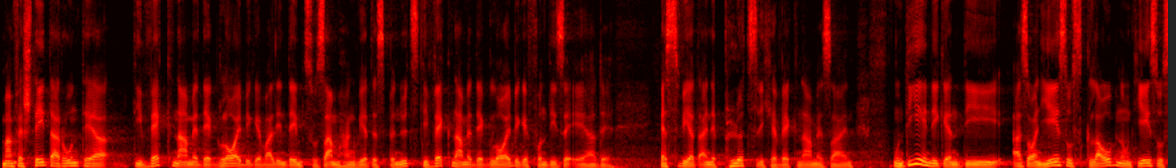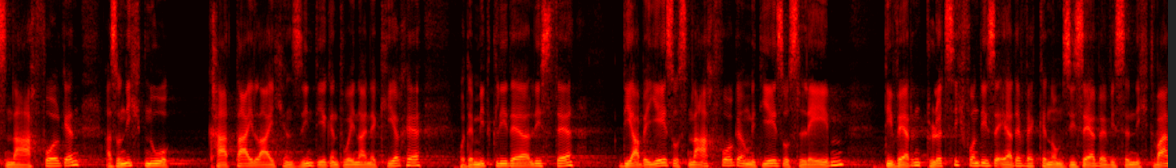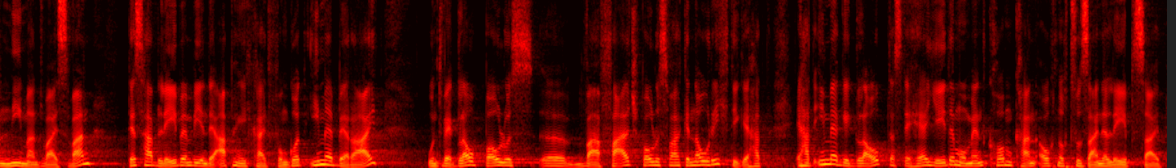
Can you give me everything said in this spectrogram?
Man versteht darunter die Wegnahme der Gläubige, weil in dem Zusammenhang wird es benutzt, die Wegnahme der Gläubige von dieser Erde. Es wird eine plötzliche Wegnahme sein. Und diejenigen, die also an Jesus glauben und Jesus nachfolgen, also nicht nur Karteileichen sind irgendwo in einer Kirche oder Mitgliederliste, die aber Jesus nachfolgen und mit Jesus leben, die werden plötzlich von dieser Erde weggenommen. Sie selber wissen nicht wann, niemand weiß wann. Deshalb leben wir in der Abhängigkeit von Gott immer bereit. Und wer glaubt, Paulus äh, war falsch, Paulus war genau richtig. Er hat, er hat immer geglaubt, dass der Herr jeden Moment kommen kann, auch noch zu seiner Lebzeit.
